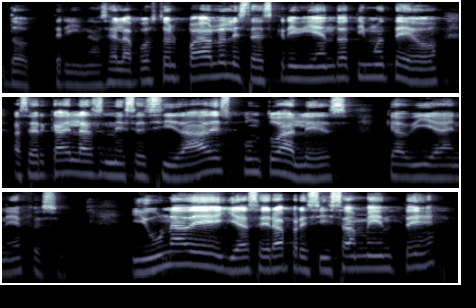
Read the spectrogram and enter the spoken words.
doctrinas. el apóstol Pablo le está escribiendo a Timoteo acerca de las necesidades puntuales que había en Éfeso. Y una de ellas era precisamente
